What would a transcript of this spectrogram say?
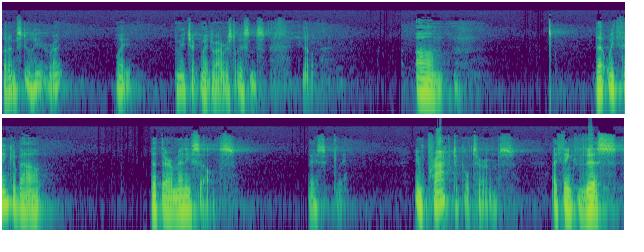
but I'm still here, right? Wait, let me check my driver's license. You know, um, that we think about that there are many selves, basically. In practical terms, I think this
